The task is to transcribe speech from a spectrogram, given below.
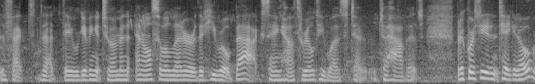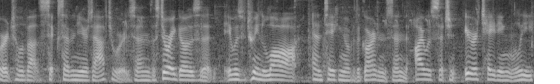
effect that they were giving it to him, and, and also a letter that he wrote back saying how thrilled he was to, to have it. But of course, he didn't take it over until about six, seven years afterwards. And the story goes that it was between law and taking over the gardens. And I was such an irritatingly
